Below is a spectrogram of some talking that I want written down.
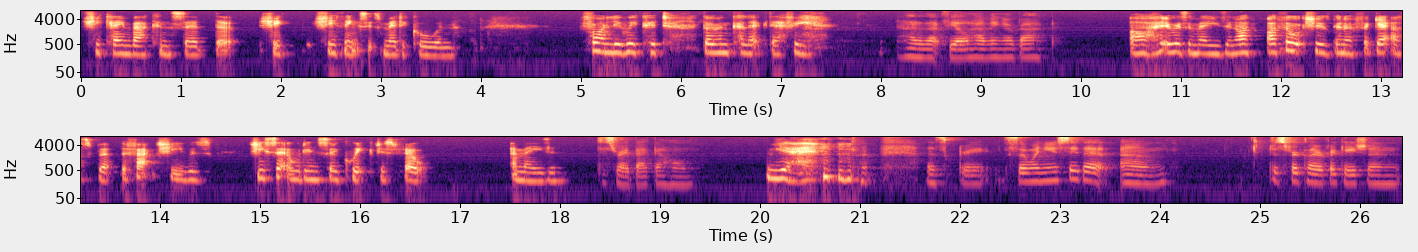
she came back and said that she she thinks it's medical, and finally we could go and collect Effie. How did that feel having her back? oh, it was amazing. I, I thought she was going to forget us, but the fact she was she settled in so quick just felt amazing. Just right back at home. Yeah. That's great. So when you say that, um, just for clarification,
